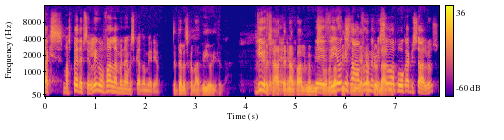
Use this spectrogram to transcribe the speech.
Εντάξει, μας πέδεψε λίγο, βάλαμε 1,5 εκατομμύριο. Δεν τα λες καλά, δύο ήθελα. Δύο Είπες, ήθελα, ναι, άντε ναι, να ναι. βάλουμε μισό Ε, να το δύο και αφήσουμε θα για βρούμε κάποιον μισό άλλο. από κάποιους άλλους.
